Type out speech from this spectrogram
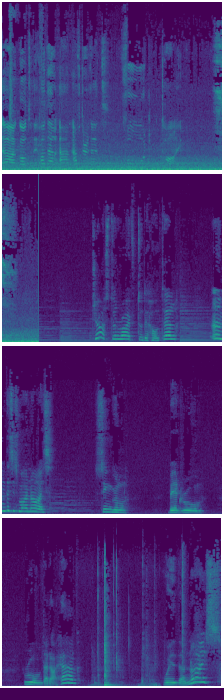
uh, go to the hotel and after that, food time. Just arrived to the hotel and this is my nice single bedroom room that I have with a nice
